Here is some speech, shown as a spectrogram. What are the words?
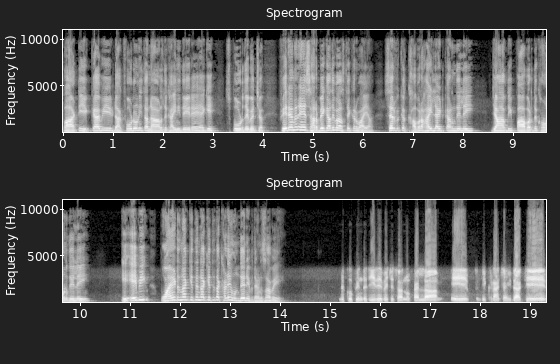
ਪਾਰਟੀ ਇੱਕ ਆ ਵੀ ਡਕਫੋਰਡ ਹੋਣੀ ਤਾਂ ਨਾਲ ਦਿਖਾਈ ਨਹੀਂ ਦੇ ਰਹੇ ਹੈਗੇ ਸਪੋਰਟ ਦੇ ਵਿੱਚ। ਫਿਰ ਇਹਨਾਂ ਨੇ ਇਹ ਸਰਵੇ ਕਾਦੇ ਵਾਸਤੇ ਕਰਵਾਇਆ? ਸਿਰਫ ਇੱਕ ਖਬਰ ਹਾਈਲਾਈਟ ਕਰਨ ਦੇ ਲਈ ਜਾਂ ਆਪਦੀ ਪਾਵਰ ਦਿਖਾਉਣ ਦੇ ਲਈ? ਇਹ ਇਹ ਵੀ ਪੁਆਇੰਟ ਨਾ ਕਿਤੇ ਨਾ ਕਿਤੇ ਤਾਂ ਖੜੇ ਹੁੰਦੇ ਨੇ ਵਿਧਾਨ ਸਾਹਿਬ ਇਹ ਦੇਖੋ ਭਿੰਦਰ ਜੀ ਦੇ ਵਿੱਚ ਸਾਨੂੰ ਪਹਿਲਾਂ ਇਹ ਦੇਖਣਾ ਚਾਹੀਦਾ ਕਿ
